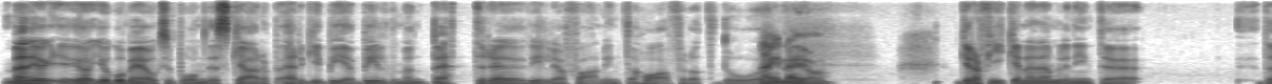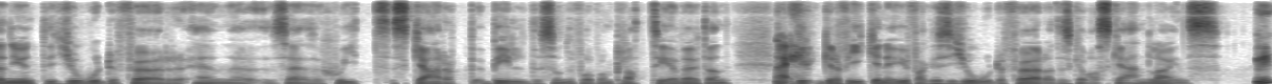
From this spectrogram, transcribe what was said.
Men jag, jag, jag går med också på om det är skarp RGB-bild men bättre vill jag fan inte ha för att då Nej, nej, ja. grafiken är nämligen inte den är ju inte gjord för en eh, så här, skitskarp bild som du får på en platt-tv utan Nej. grafiken är ju faktiskt gjord för att det ska vara scanlines. Mm.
